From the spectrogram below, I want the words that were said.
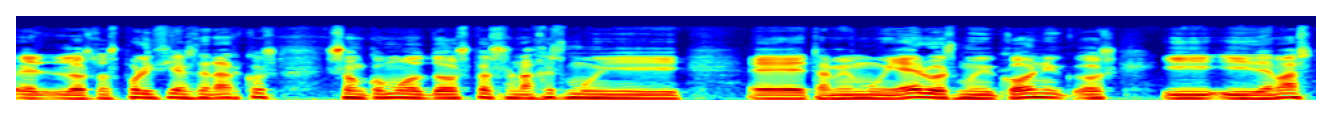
eh, los dos policías de Narcos son como dos personajes muy eh, también muy héroes, muy icónicos y, y demás.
